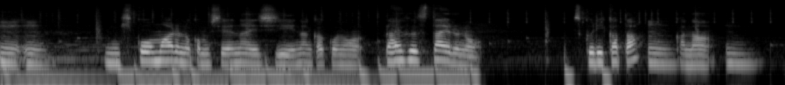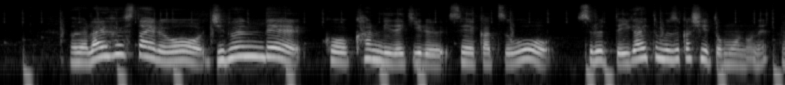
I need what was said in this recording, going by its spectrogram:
アうんうんうん気候もあるのかもしれな。いしな。んかこのライフスタイルの作り方うんかな、うんだからライフスタイルを自分でこう管理できる生活をするって意外と難しいと思うのね、う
